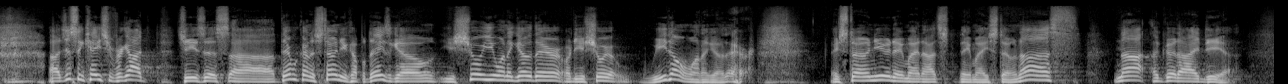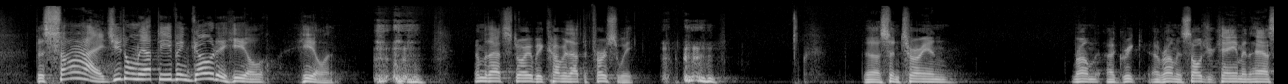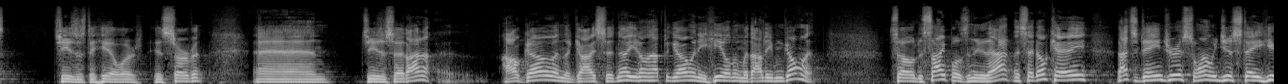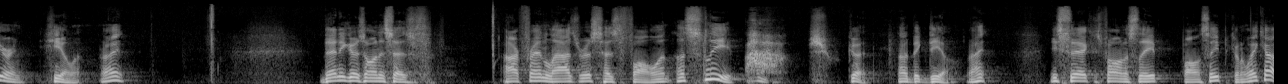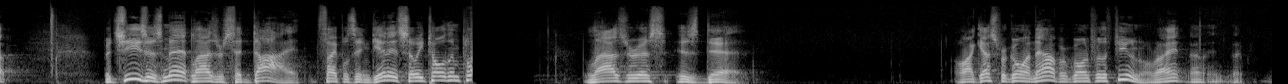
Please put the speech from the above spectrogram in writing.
Uh, just in case you forgot, Jesus, uh, they were going to stone you a couple days ago. You sure you want to go there, or do you sure we don't want to go there? They stone you, they might not. They may stone us. Not a good idea. Besides, you don't have to even go to heal healing. Remember that story? We covered that the first week. the centurion, Roman, a Greek, a Roman soldier came and asked Jesus to heal his servant, and Jesus said, "I'll go." And the guy said, "No, you don't have to go." And he healed him without even going. So disciples knew that, and they said, "Okay, that's dangerous. So why don't we just stay here and heal him?" Right? Then he goes on and says, "Our friend Lazarus has fallen asleep." Ah, good, not a big deal, right? He's sick. He's falling asleep. Falling asleep. He's going to wake up. But Jesus meant Lazarus had died. Disciples didn't get it, so he told them, Lazarus is dead. Oh, I guess we're going now, but we're going for the funeral, right?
